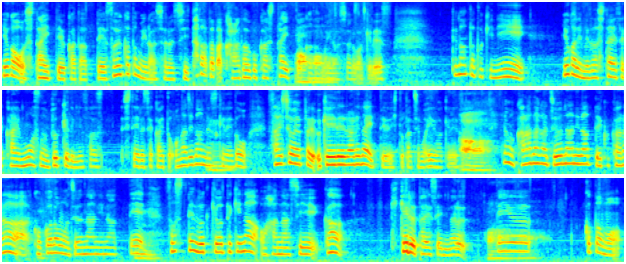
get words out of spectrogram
ヨガをしたいっていう方ってそういう方もいらっしゃるしただただ体を動かしたいっていう方もいらっしゃるわけです。ってなった時にヨガで目指したい世界もその仏教で目指している世界と同じなんですけれど、うん、最初はやっぱり受け入れられないっていう人たちもいるわけです。でも体が柔軟になっていくから心も柔軟になって、うん、そして仏教的なお話が聞ける体制になるっていうことも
